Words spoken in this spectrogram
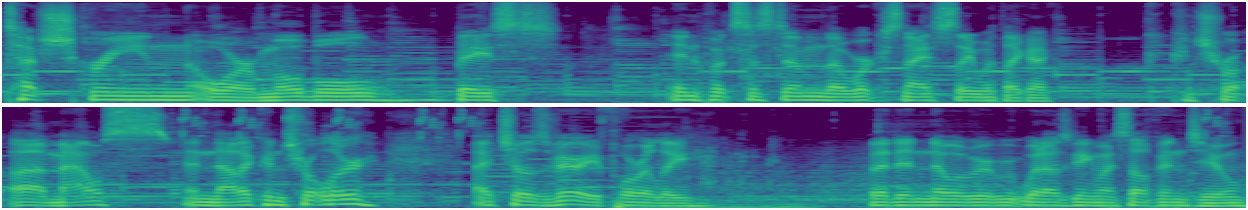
touchscreen or mobile-based input system that works nicely with like a control uh, mouse and not a controller. I chose very poorly, but I didn't know what I was getting myself into.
